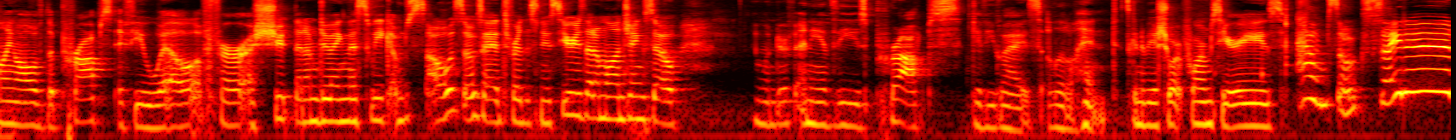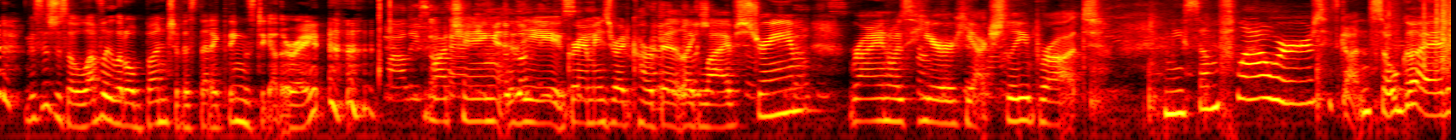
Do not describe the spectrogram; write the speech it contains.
Pulling all of the props, if you will, for a shoot that I'm doing this week. I'm so, so excited for this new series that I'm launching. So I wonder if any of these props give you guys a little hint. It's gonna be a short form series. I'm so excited. This is just a lovely little bunch of aesthetic things together, right? Watching the Grammys red carpet like live stream. Ryan was here. He actually brought me some flowers. He's gotten so good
